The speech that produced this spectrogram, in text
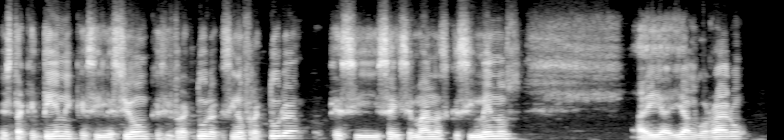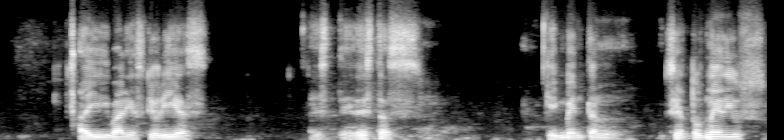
esta que tiene, que si lesión, que si fractura, que si no fractura, que si seis semanas, que si menos. Ahí hay algo raro. Hay varias teorías este, de estas que inventan ciertos medios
